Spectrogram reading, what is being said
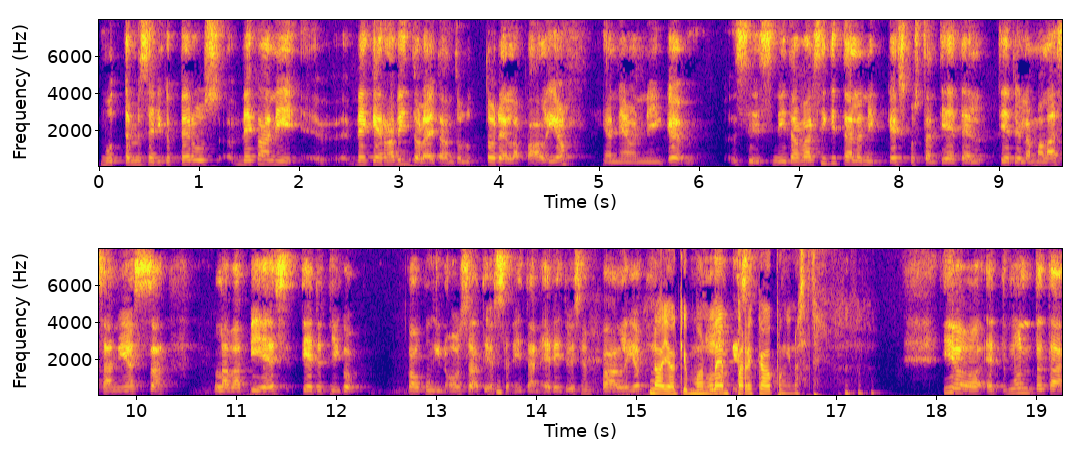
Mutta tämmöisiä niin perus vegaani vege ravintoloita on tullut todella paljon ja ne on niin kuin, siis niitä on varsinkin täällä niin keskustan tieteillä, tietyillä Malasaniassa, Lavapies, tietyt niin kaupungin osat, jossa niitä on erityisen paljon. No jokin mun lempparikaupungin osat. Joo, että mun tota,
